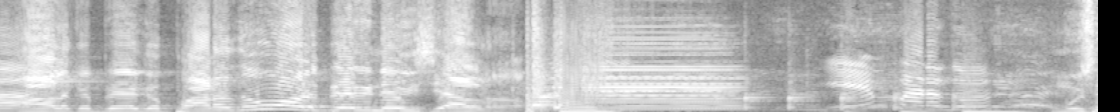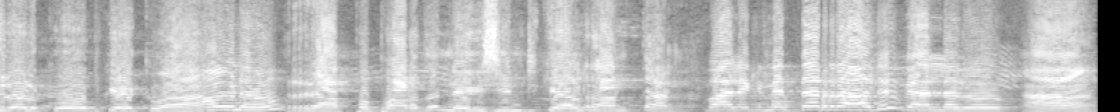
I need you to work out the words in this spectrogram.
వాళ్ళకి బేగ పడదు వాళ్ళు బేగ నెగిసేయాలరు. ఏం పడదు? ముసలోళ్ళు కోపిక ఎక్కువ. అవును. రెప్ప పడదు నెగిసి ఇంటికి వెళ్ళరు అంటాను. వాళ్ళకి నిద్ర రాదు వెళ్ళరు. ఆ,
